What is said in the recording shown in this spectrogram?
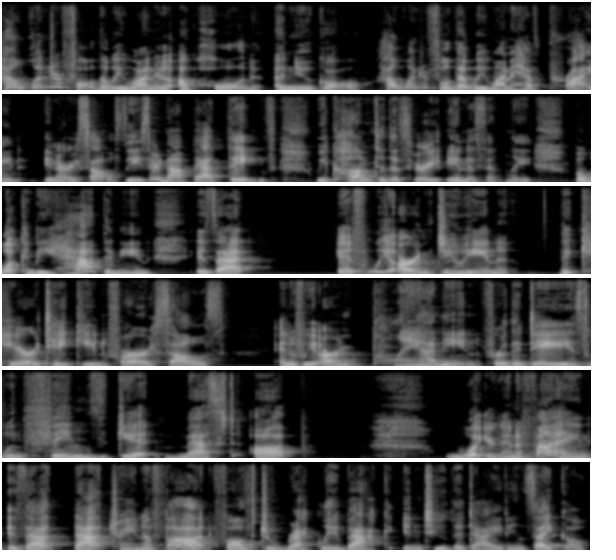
how wonderful that we want to uphold a new goal. How wonderful that we want to have pride in ourselves. These are not bad things. We come to this very innocently. But what can be happening is that if we aren't doing the caretaking for ourselves, and if we aren't planning for the days when things get messed up, what you're going to find is that that train of thought falls directly back into the dieting cycle.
